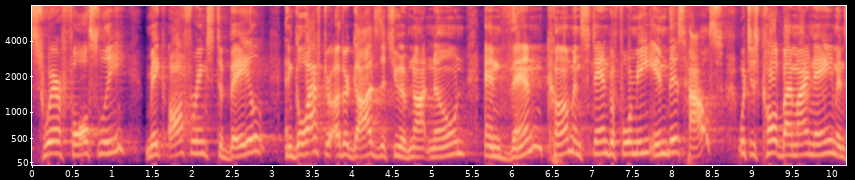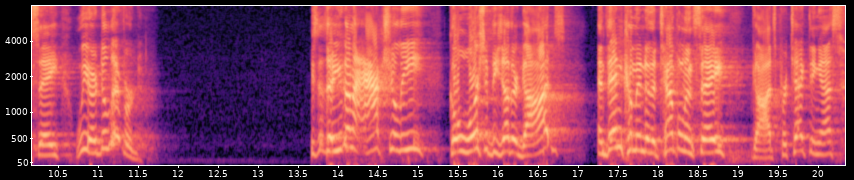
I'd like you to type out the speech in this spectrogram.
Swear falsely, make offerings to Baal, and go after other gods that you have not known, and then come and stand before me in this house, which is called by my name, and say, We are delivered. He says, Are you going to actually go worship these other gods and then come into the temple and say, God's protecting us?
